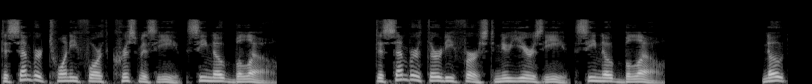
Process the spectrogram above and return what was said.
December 24 Christmas Eve see note below December 31 New Year's Eve. See note below. Note,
